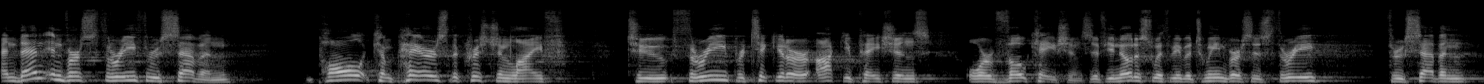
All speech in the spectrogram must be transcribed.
And then in verse 3 through 7, Paul compares the Christian life to three particular occupations or vocations. If you notice with me between verses 3 through 7,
